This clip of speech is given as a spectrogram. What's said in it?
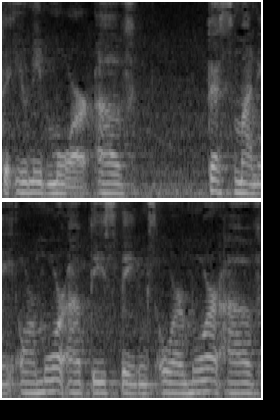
that you need more of this money or more of these things or more of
